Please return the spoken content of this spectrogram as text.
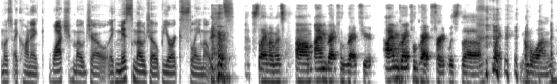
most iconic Watch Mojo, like Miss Mojo Bjork slay moments? Slay moments. Um, I am grateful grapefruit. I am grateful grapefruit was the like number one.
